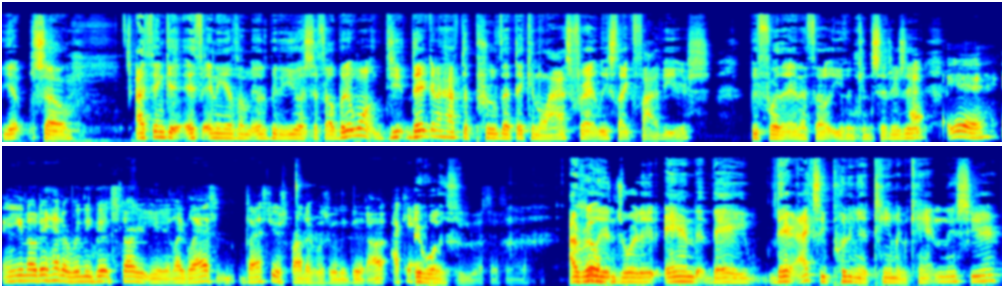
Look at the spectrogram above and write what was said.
Yep. So I think if any of them, it would be the USFL, but it won't. They're going to have to prove that they can last for at least like five years before the NFL even considers it. I- yeah, and you know they had a really good start year. Like last last year's product was really good. I, I can't. It was. I really So- enjoyed it, and they they're actually putting a team in Canton this year,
